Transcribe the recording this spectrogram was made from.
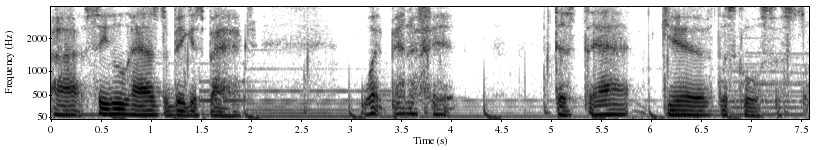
uh, see who has the biggest bag. What benefit does that give the school system?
